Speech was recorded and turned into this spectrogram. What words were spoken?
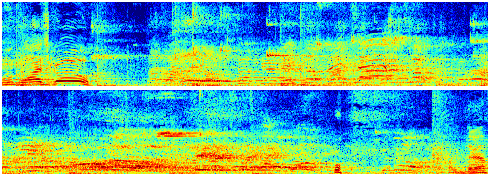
Come on, Glasgow. Come down.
